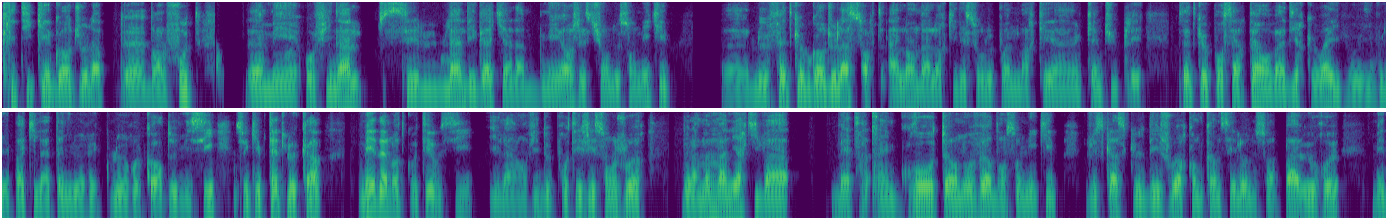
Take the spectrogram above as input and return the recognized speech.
critiquer Gordiola euh, dans le foot, mais au final, c'est l'un des gars qui a la meilleure gestion de son équipe. Le fait que Gordiola sorte à Londres alors qu'il est sur le point de marquer un quintuplé, peut-être que pour certains, on va dire que ouais, il ne voulait pas qu'il atteigne le, le record de Messi, ce qui est peut-être le cas. Mais d'un autre côté aussi, il a envie de protéger son joueur. De la même manière qu'il va mettre un gros turnover dans son équipe jusqu'à ce que des joueurs comme Cancelo ne soient pas heureux. Mais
